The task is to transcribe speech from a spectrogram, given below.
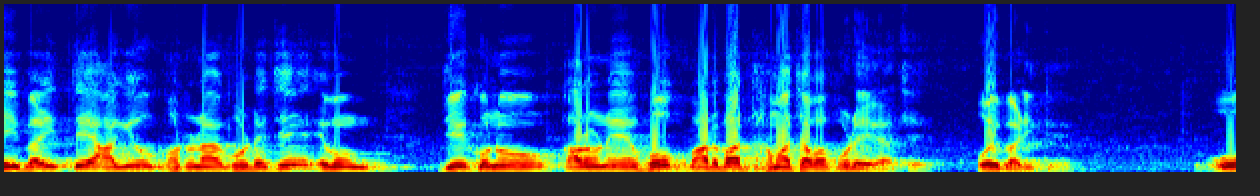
এই বাড়িতে আগেও ঘটনা ঘটেছে এবং যে কোনো কারণে হোক বারবার ধামাচাপা পড়ে গেছে ওই বাড়িতে। ও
